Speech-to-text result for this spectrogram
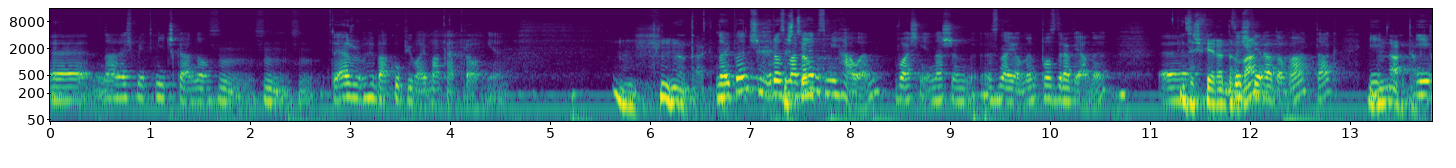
e, no ale śmietniczka, no hmm, hmm, hmm. to ja bym chyba kupił iMac'a Pro, nie? No tak. No i powiem Ci, rozmawiałem z Michałem, właśnie naszym znajomym, pozdrawiamy. E, ze Świeradowa? Ze Świeradowa, tak. I, no, tak, i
